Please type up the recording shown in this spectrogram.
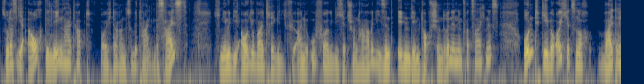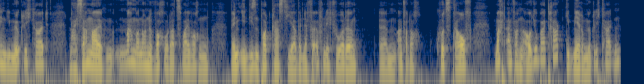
so dass ihr auch Gelegenheit habt, euch daran zu beteiligen. Das heißt, ich nehme die Audiobeiträge für eine U-Folge, die ich jetzt schon habe, die sind in dem Topf schon drin in dem Verzeichnis. Und gebe euch jetzt noch weiterhin die Möglichkeit, na ich sag mal, machen wir noch eine Woche oder zwei Wochen, wenn ihr diesen Podcast hier, wenn der veröffentlicht wurde, ähm, einfach doch kurz drauf, macht einfach einen Audiobeitrag, gibt mehrere Möglichkeiten.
